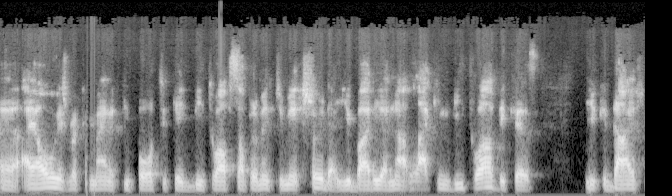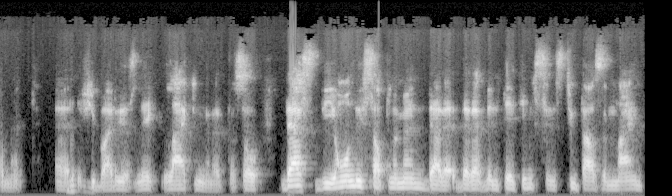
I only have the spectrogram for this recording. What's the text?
uh, I always recommend people to take B12 supplement to make sure that your body are not lacking B12 because you could die from it uh, if your body is lacking in it. So that's the only supplement that, that I've been taking since 2009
